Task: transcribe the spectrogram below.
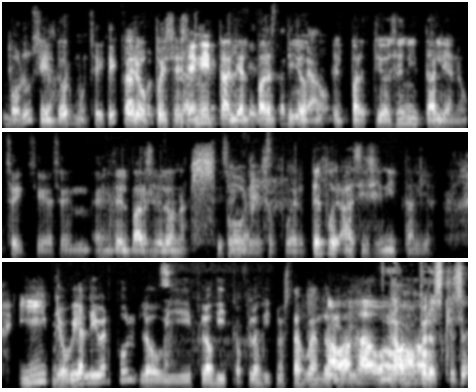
Borussia. el Dortmund. Sí, sí, claro, Pero pues es en Italia el partido, ¿no? El partido es en Italia, ¿no? Sí, sí, es en, El del Barcelona. Sí, Por eso, fuerte fue. Así es en Italia. Y Yo vi al Liverpool, lo vi flojito, flojito. No está jugando ha bien. bajado, No, bajado. pero es que se-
